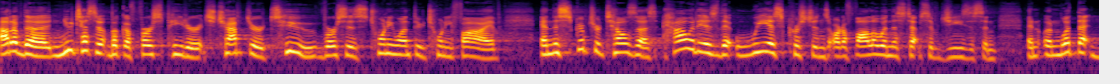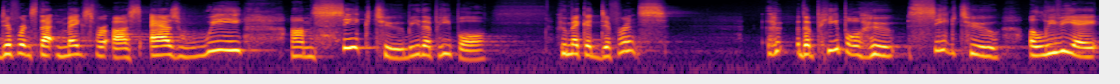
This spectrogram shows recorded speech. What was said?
out of the New Testament book of First Peter. It's chapter 2, verses 21 through 25. And the scripture tells us how it is that we as Christians are to follow in the steps of Jesus and, and, and what that difference that makes for us as we um, seek to be the people who make a difference, the people who seek to alleviate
